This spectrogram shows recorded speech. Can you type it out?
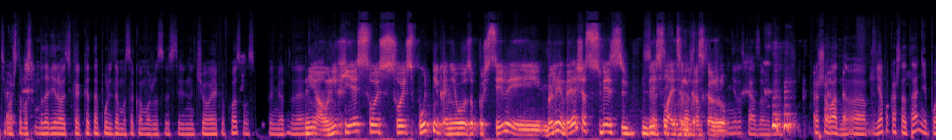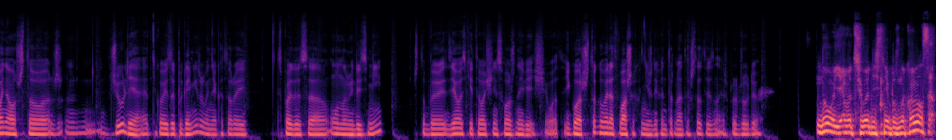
Типа, чтобы смоделировать, как катапульта высоко может стрельнуть человека в космос, примерно. Не, а у них есть свой, свой спутник, они его запустили, и, блин, да я сейчас весь, весь Все, лайтинг подожди, расскажу. Не рассказывай, да. Хорошо, ладно. Э, я пока что не понял, что Джулия — это такой язык программирования, который используется умными людьми, чтобы делать какие-то очень сложные вещи. Вот. Егор, что говорят в ваших нижних интернетах? Что ты знаешь про Джулию? Ну, я вот сегодня с ней познакомился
